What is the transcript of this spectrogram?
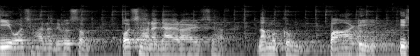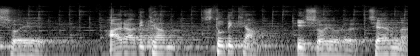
ഈ ഓശാന ദിവസം ഓശാന ഞായറാഴ്ച നമുക്കും പാടി ഈശോയെ ആരാധിക്കാം സ്തുതിക്കാം. ഈശോയോട് ചേർന്ന്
